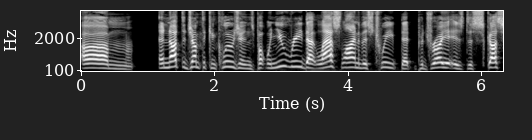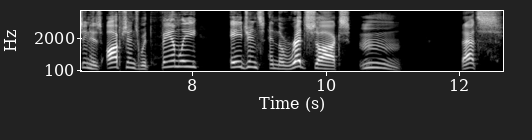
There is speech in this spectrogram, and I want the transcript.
Um, and not to jump to conclusions, but when you read that last line of this tweet that Pedroia is discussing his options with family, agents, and the Red Sox, mmm, that's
